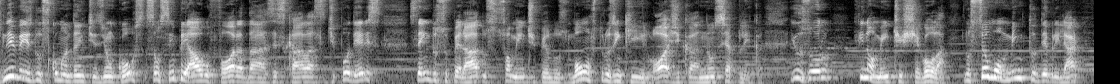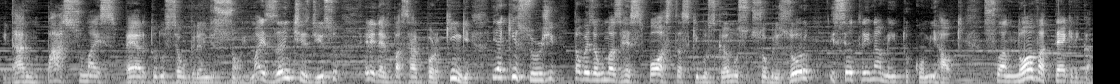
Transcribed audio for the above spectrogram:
Os níveis dos comandantes Yonkous são sempre algo fora das escalas de poderes sendo superados somente pelos monstros em que lógica não se aplica. E o Zoro finalmente chegou lá, no seu momento de brilhar e dar um passo mais perto do seu grande sonho. Mas antes disso, ele deve passar por King. E aqui surge talvez algumas respostas que buscamos sobre Zoro e seu treinamento com Mihawk. Sua nova técnica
